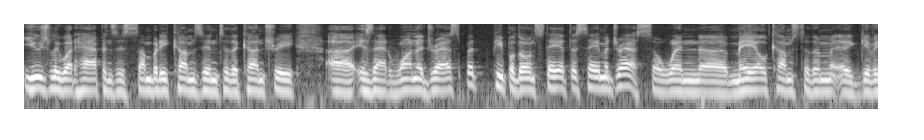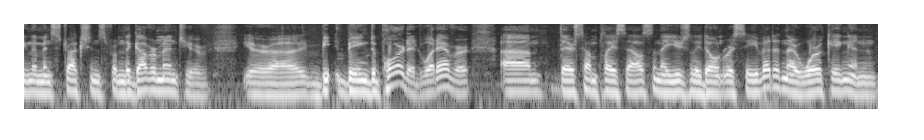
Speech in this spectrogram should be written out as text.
usually what happens is somebody comes into the country, uh, is at one address, but people don't stay at the same address. So when uh, mail comes to them, uh, giving them instructions from the government, you're, you're uh, be being deported, whatever, um, they're someplace else and they usually don't receive it and they're working and,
